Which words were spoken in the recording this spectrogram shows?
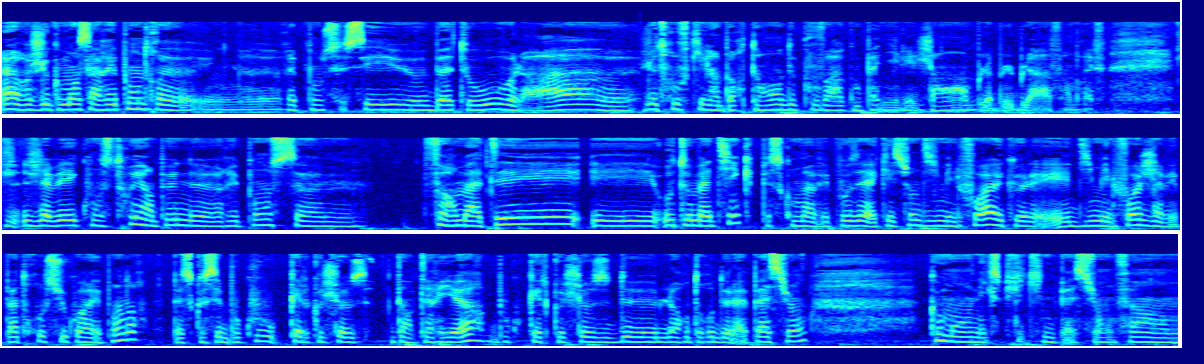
Alors je commence à répondre euh, une réponse assez euh, bateau, voilà. euh, je trouve qu'il est important de pouvoir accompagner les gens, blablabla. Enfin bref, j'avais construit un peu une réponse formatée et automatique parce qu'on m'avait posé la question dix mille fois et que les dix mille fois je n'avais pas trop su quoi répondre parce que c'est beaucoup quelque chose d'intérieur, beaucoup quelque chose de l'ordre de la passion. Comment on explique une passion? Enfin,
